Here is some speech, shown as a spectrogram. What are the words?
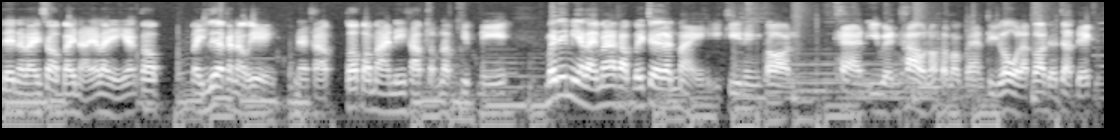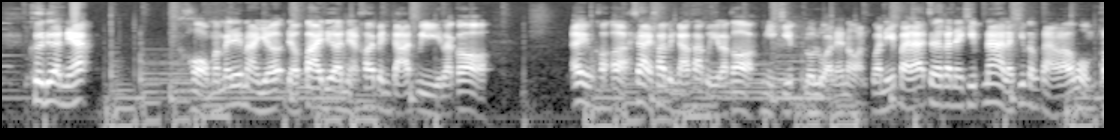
เล่นอะไรชอบใบไหนอะไรอย่างเงี้ย ก็ไปเลือกกันเอาเองนะครับ ก็ประมาณนี้ครับสำหรับคลิปนี้ ไม่ได้มีอะไรมากครับ ไว้เจอกันใหม่อีกทีหนึ่งตอนแคนอีเวนต์เข้าเนาะสำหรับแบรนด์ติโลแล้วก็เดี๋ยวจัดเด็ก คือเดือนเนี้ยของมันไม่ได้มาเยอะ เดี๋ยวปลายเดือนเนี่ยค่อยเป็นการ์ดวีแล้วก็ เอ้ยเออใช่ค่อยเป็นการ์ดภาควีแล้วก็มีคลิปรัวๆแน่นอน วันนี้ไปแล้ว เจอกันในคลิปหน้าและคลิปต่างๆ แล้วผม ส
